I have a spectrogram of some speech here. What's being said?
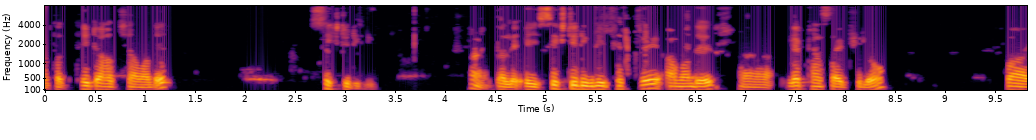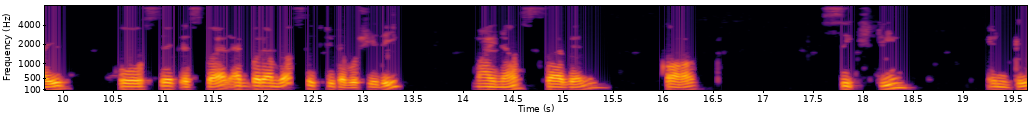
অর্থাৎ থিটা হচ্ছে আমাদের সিক্সটি ডিগ্রি হ্যাঁ তাহলে এই সিক্সটি ডিগ্রির ক্ষেত্রে আমাদের লেফট হ্যান্ড সাইড ছিল ফাইভ কোসেক স্কোয়ার একবারে আমরা সিক্সটিটা বসিয়ে দিই minus seven cot sixty into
